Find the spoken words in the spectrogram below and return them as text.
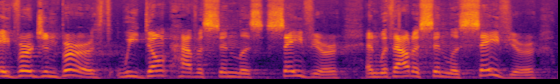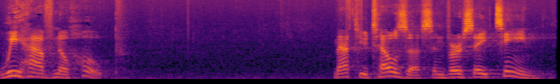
a virgin birth, we don't have a sinless Savior. And without a sinless Savior, we have no hope. Matthew tells us in verse 18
